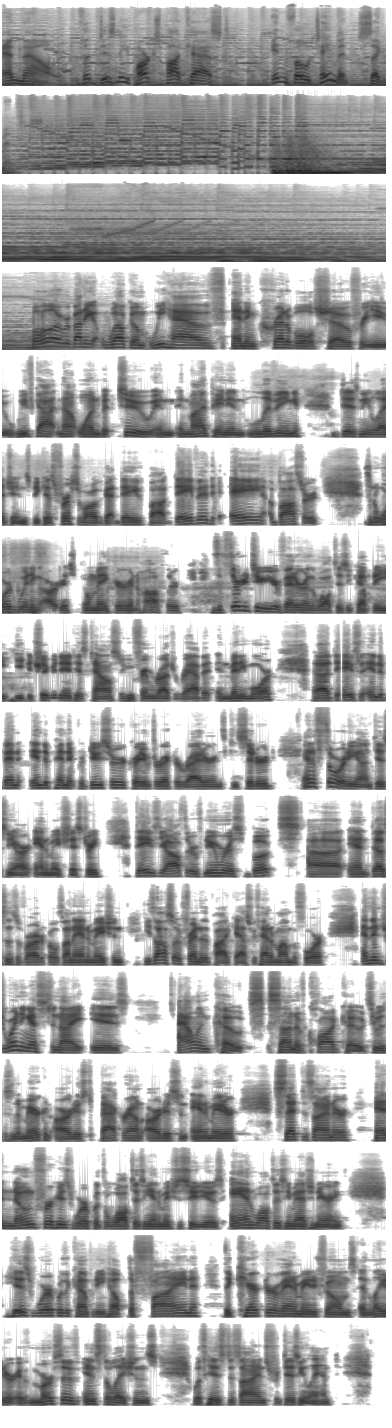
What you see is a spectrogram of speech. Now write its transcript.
And now, the Disney Parks Podcast Infotainment segment. Everybody. Welcome. We have an incredible show for you. We've got not one, but two, in, in my opinion, living Disney legends. Because, first of all, we've got Dave Bo- David A. Bossert. He's an award winning artist, filmmaker, and author. He's a 32 year veteran of the Walt Disney Company. He contributed his talents to Who Framed Roger Rabbit and many more. Uh, Dave's an independent, independent producer, creative director, writer, and is considered an authority on Disney art animation history. Dave's the author of numerous books uh, and dozens of articles on animation. He's also a friend of the podcast. We've had him on before. And then joining us tonight is Alan Coats, son of Claude Coats, who is an American artist, background artist, and animator, set designer, and known for his work with the Walt Disney Animation Studios and Walt Disney Imagineering. His work with the company helped define the character of animated films and later immersive installations with his designs for Disneyland.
